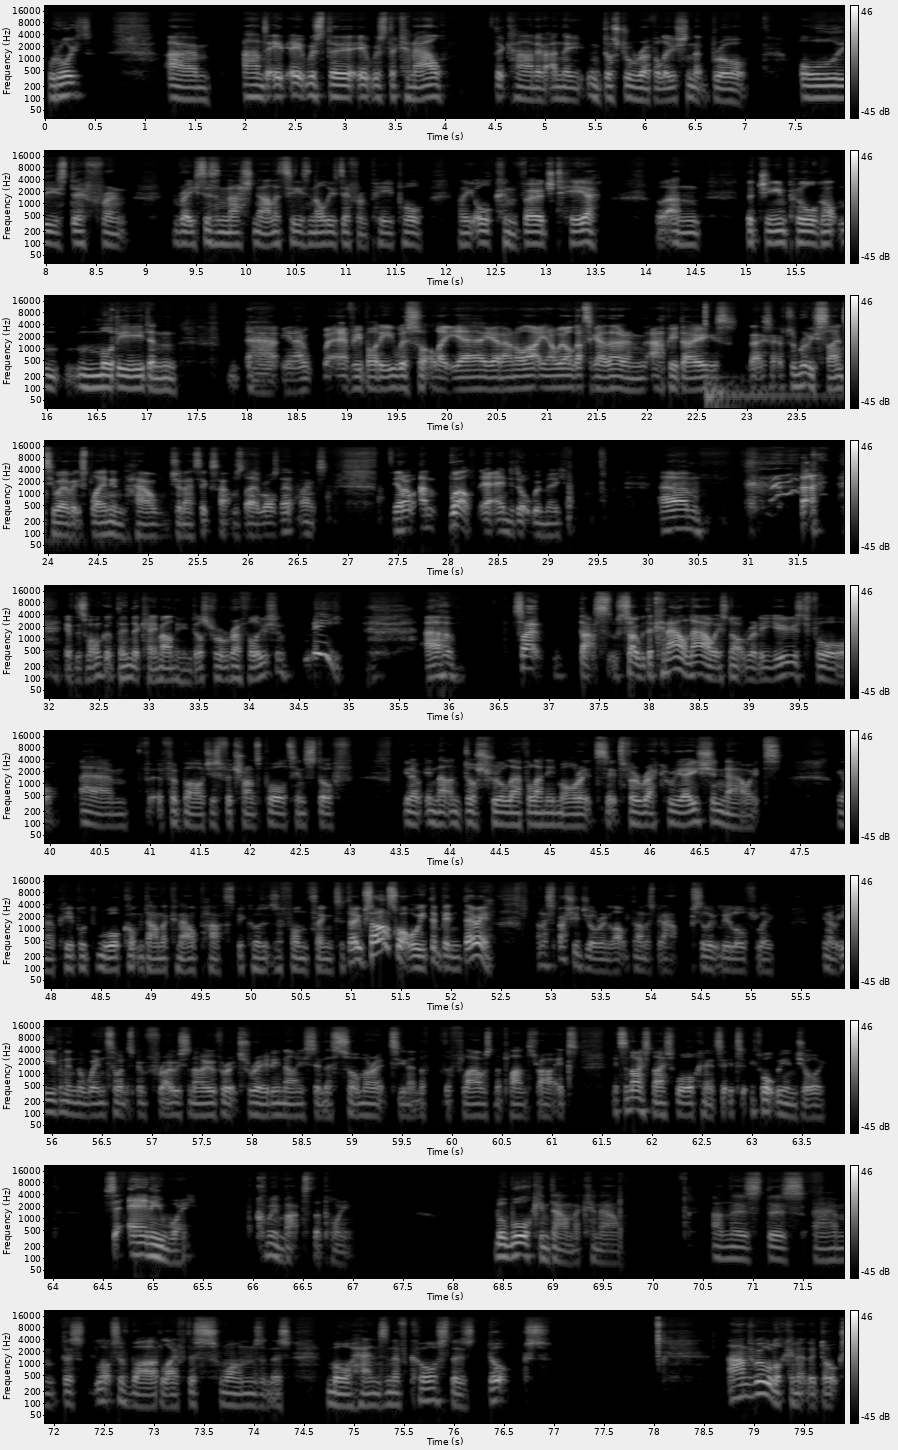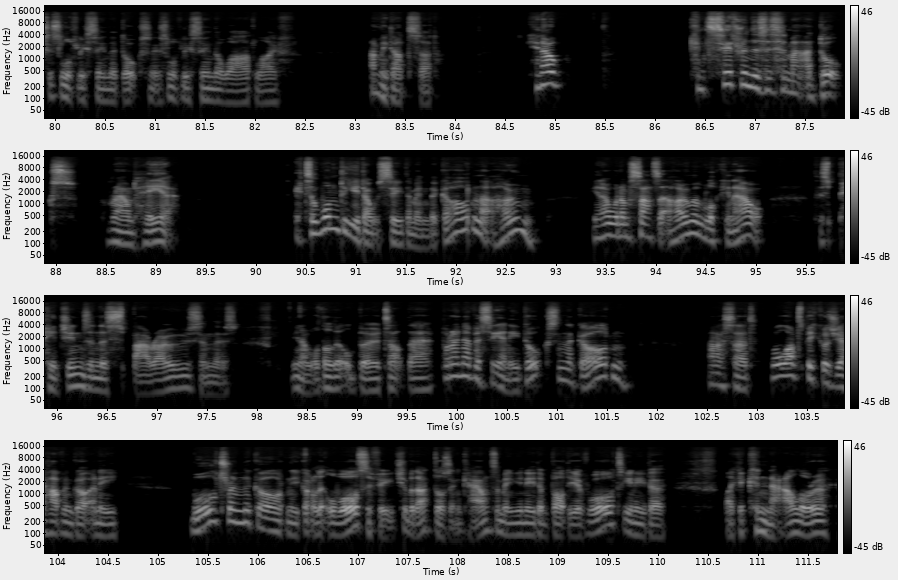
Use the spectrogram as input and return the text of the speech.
right? Um, and it, it was the it was the canal that kind of and the industrial revolution that brought all these different races and nationalities and all these different people and they all converged here and the gene pool got muddied and uh, you know, everybody was sort of like, yeah, you know, and all that. You know, we all got together and happy days. It's a really sciencey way of explaining how genetics happens there, it? Thanks. You know, and well, it ended up with me. Um, if there's one good thing that came out of the Industrial Revolution, me. Um, so that's so the canal now is not really used for um for, for barges for transporting stuff you know in that industrial level anymore it's it's for recreation now it's you know, people walk up and down the canal paths because it's a fun thing to do. So that's what we've been doing. And especially during lockdown, it's been absolutely lovely. You know, even in the winter when it's been frozen over, it's really nice. In the summer, it's you know the, the flowers and the plants are out. It's it's a nice, nice walk, and it's it's, it's what we enjoy. So anyway, coming back to the point, we're walking down the canal, and there's there's um, there's lots of wildlife. There's swans and there's moorhens, and of course there's ducks. And we were looking at the ducks. It's lovely seeing the ducks and it's lovely seeing the wildlife. And my dad said, You know, considering there's this amount of ducks around here, it's a wonder you don't see them in the garden at home. You know, when I'm sat at home, I'm looking out. There's pigeons and there's sparrows and there's, you know, all the little birds out there, but I never see any ducks in the garden. And I said, Well, that's because you haven't got any water in the garden. You've got a little water feature, but that doesn't count. I mean, you need a body of water. You need a like a canal or a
